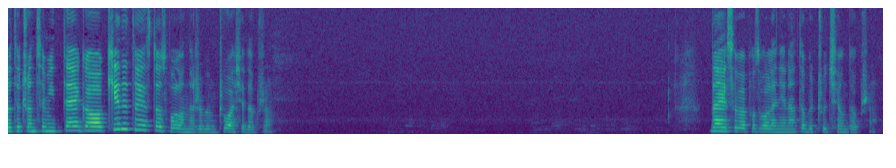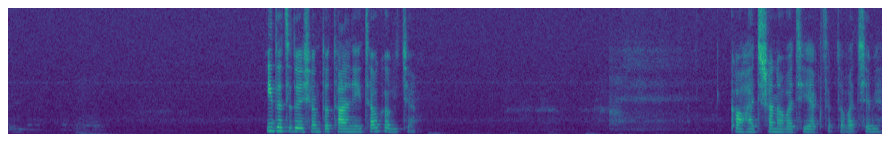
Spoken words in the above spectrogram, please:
Dotyczącymi tego, kiedy to jest dozwolone, żebym czuła się dobrze. Daję sobie pozwolenie na to, by czuć się dobrze. I decyduję się totalnie i całkowicie. Kochać, szanować i akceptować siebie.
